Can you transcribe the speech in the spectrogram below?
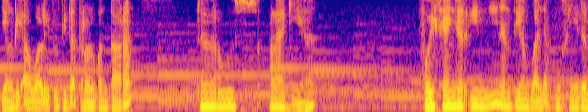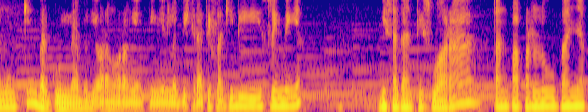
yang di awal itu tidak terlalu kentara. Terus apa lagi ya? Voice changer ini nanti yang banyak fungsinya dan mungkin berguna bagi orang-orang yang ingin lebih kreatif lagi di streamingnya. Bisa ganti suara tanpa perlu banyak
